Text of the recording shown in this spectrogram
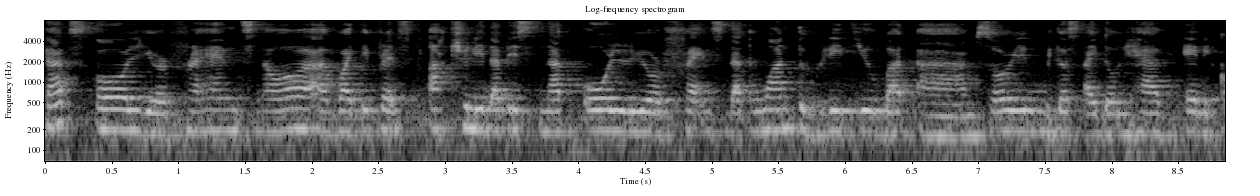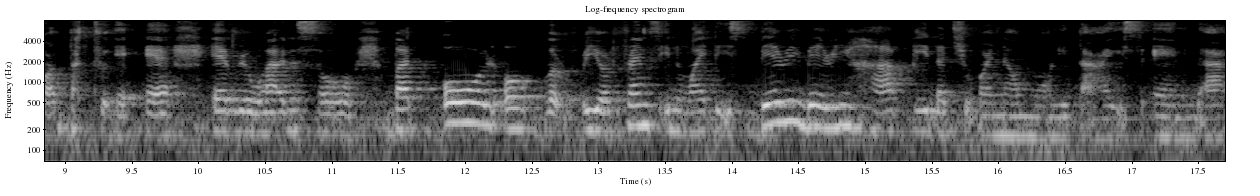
That's all your friends, no? Uh, YT friends, actually, that is not all your friends that want to greet you, but uh, I'm sorry because I don't have any contact to e- everyone. So, but all of your friends in YT is very, very happy that you are now monetized. And uh,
